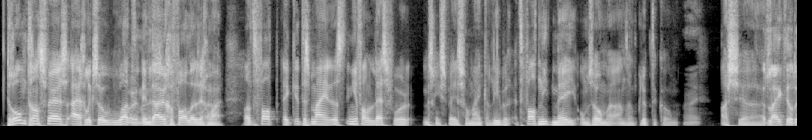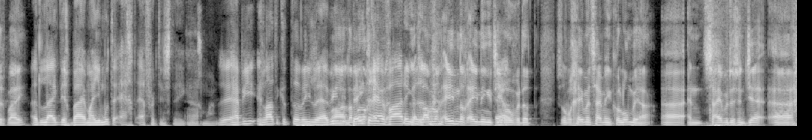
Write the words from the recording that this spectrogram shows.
droomtransfers eigenlijk zo wat in duigen vallen, zeg maar. Want het valt, ik, het is mijn, dat is in ieder geval een les voor misschien spelers van mijn kaliber. Het valt niet mee om zomaar aan zo'n club te komen. Nee. Als je, Het het, lijkt heel dichtbij. lijkt dichtbij, maar je moet er echt effort in steken, Ja. zeg maar. Dus heb je, laat ik het aan jullie, hebben jullie nog betere één- ervaringen? Laat me nog één, nog één dingetje Ja. over. Dat, dus op een gegeven moment zijn we in Colombia. eh, en zij hebben dus een jet... eh,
